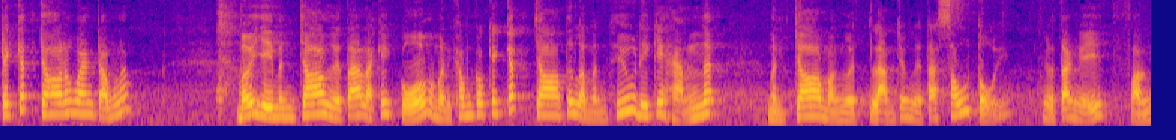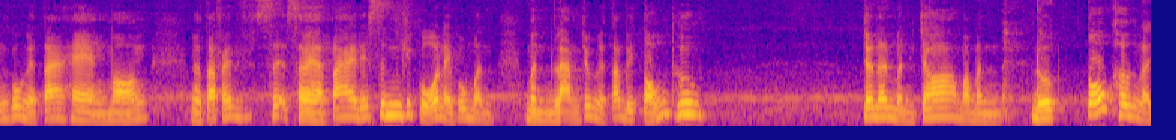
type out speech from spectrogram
Cái cách cho nó quan trọng lắm bởi vì mình cho người ta là cái của mà mình không có cái cách cho, tức là mình thiếu đi cái hạnh á, mình cho mà người, làm cho người ta xấu tuổi. Người ta nghĩ phận của người ta hèn mọn, người ta phải xòe tay để xin cái của này của mình mình làm cho người ta bị tổn thương. Cho nên mình cho mà mình được tốt hơn là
